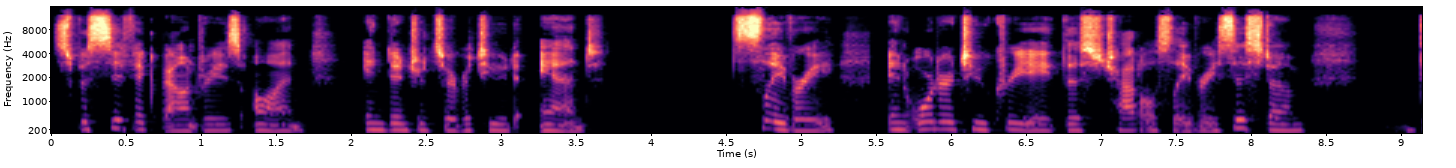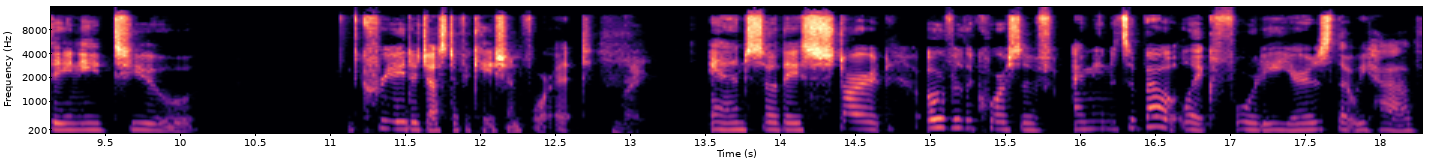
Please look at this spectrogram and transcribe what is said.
specific boundaries on indentured servitude and slavery. In order to create this chattel slavery system, they need to create a justification for it. Right. And so they start over the course of, I mean, it's about like 40 years that we have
